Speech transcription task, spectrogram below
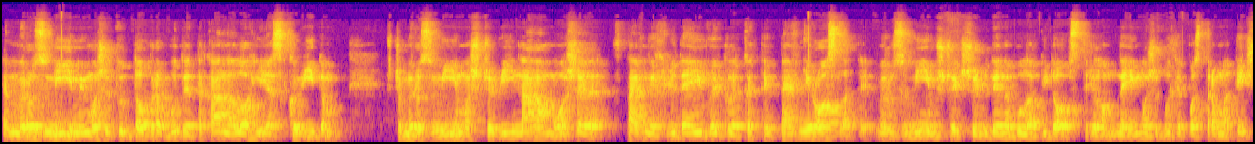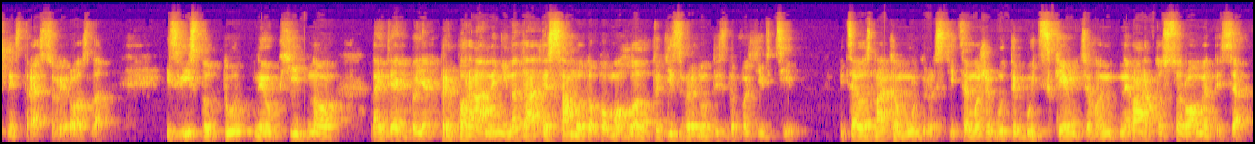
е, ми розуміємо, і може тут добра буде така аналогія з ковідом. Що ми розуміємо, що війна може в певних людей викликати певні розлади. Ми розуміємо, що якщо людина була під обстрілом, в неї може бути посттравматичний стресовий розлад. І звісно, тут необхідно, знаєте, якби як при пораненні, надати самодопомогу, але тоді звернутися до фахівців. І це ознака мудрості. Це може бути будь з ким, цього не варто соромитися.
